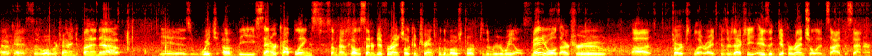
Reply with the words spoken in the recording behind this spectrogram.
Okay, so what we're trying to find out is which of the center couplings, sometimes called the center differential, can transfer the most torque to the rear wheels. Manuals are true uh, torque split, right? Because there's actually is a differential inside the center.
